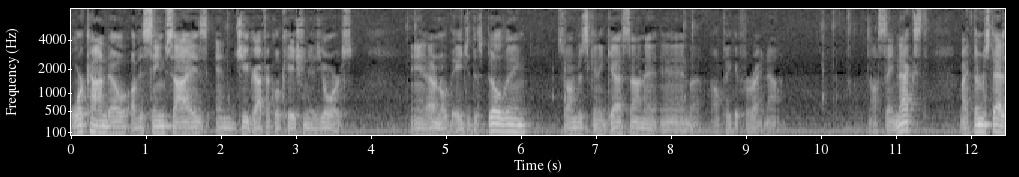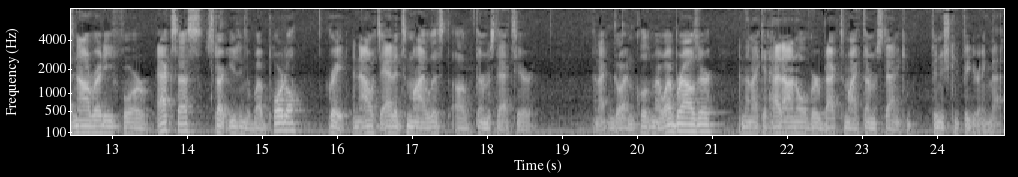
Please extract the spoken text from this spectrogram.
or condo of the same size and geographic location as yours. And I don't know the age of this building, so I'm just going to guess on it and I'll pick it for right now. I'll say next. My thermostat is now ready for access. Start using the web portal. Great, and now it's added to my list of thermostats here. And I can go ahead and close my web browser, and then I could head on over back to my thermostat and finish configuring that.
